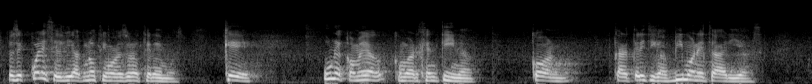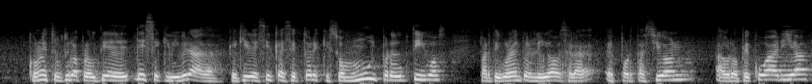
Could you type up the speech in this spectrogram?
Entonces, ¿cuál es el diagnóstico que nosotros tenemos? Que una economía como Argentina, con características bimonetarias, con una estructura productiva desequilibrada, que quiere decir que hay sectores que son muy productivos, particularmente los ligados a la exportación agropecuaria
